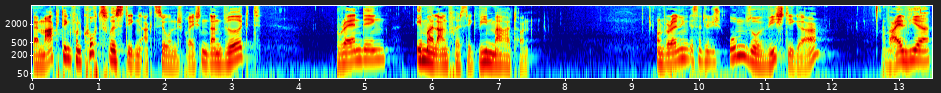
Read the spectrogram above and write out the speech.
beim Marketing von kurzfristigen Aktionen sprechen, dann wirkt Branding immer langfristig, wie ein Marathon. Und Branding ist natürlich umso wichtiger, weil wir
